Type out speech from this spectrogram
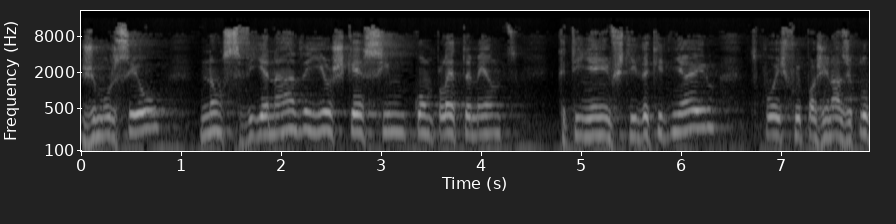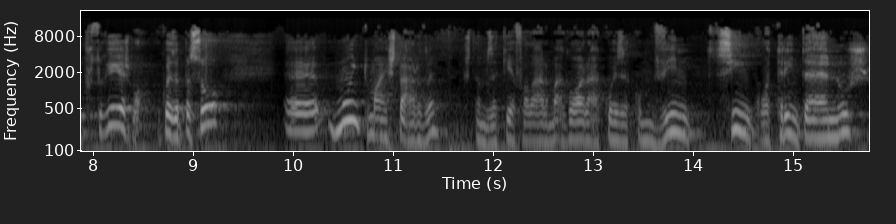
esmoreceu, não se via nada e eu esqueci-me completamente que tinha investido aqui dinheiro. Depois fui para o Ginásio Clube Português, bom, a coisa passou. Uh, muito mais tarde, estamos aqui a falar agora há coisa como 25 ou 30 anos,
